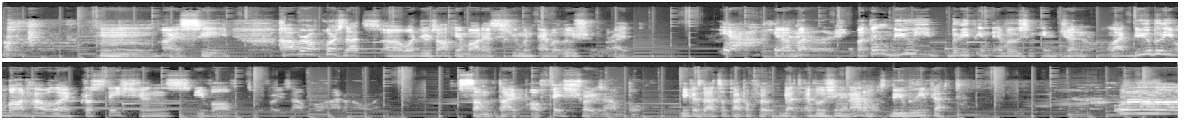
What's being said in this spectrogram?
Hmm, I see. However, of course, that's uh, what you're talking about is human evolution, right? Yeah, human but- evolution. But then, do you believe in evolution in general? Like, do you believe about how like crustaceans evolved to, for example, I don't know, like some type of fish, for example, because that's a type of that's evolution in animals. Do you believe that? Well,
